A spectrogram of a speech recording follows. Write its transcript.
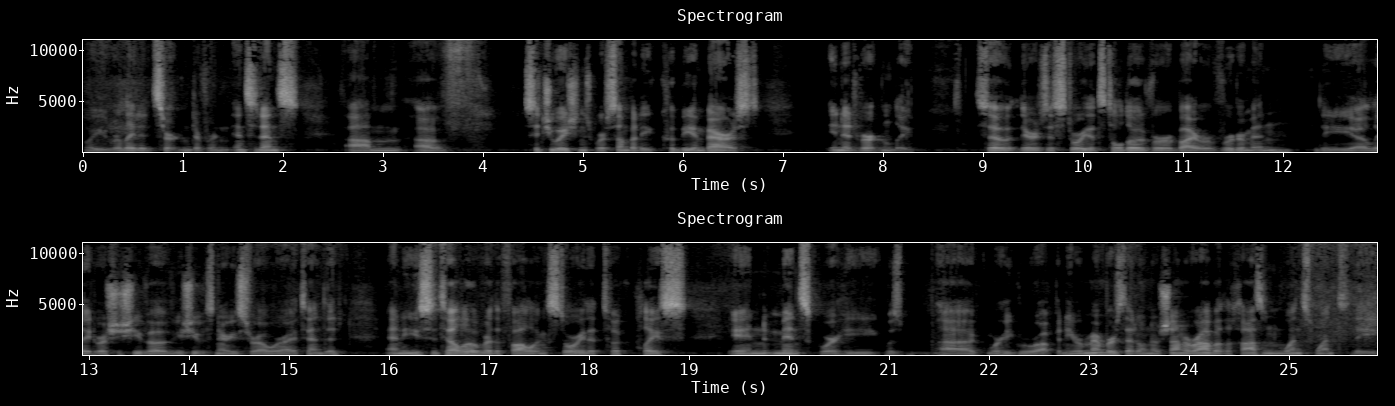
We related certain different incidents um, of situations where somebody could be embarrassed inadvertently. So there's a story that's told over by Rav Ruderman, the uh, late Rosh Yeshiva of Yeshivas Ner Yisrael, where I attended, and he used to tell over the following story that took place in Minsk, where he was uh, where he grew up, and he remembers that on Hoshana Rabbah, the Chazan once went to the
